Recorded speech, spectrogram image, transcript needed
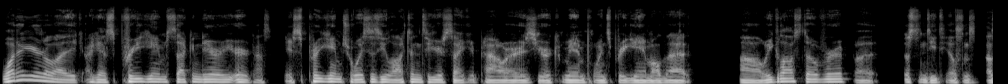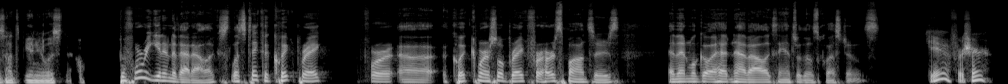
What are your like, I guess, pregame secondary or not secondary, pregame choices you locked into your psychic powers, your command points pregame, all that? Uh, we glossed over it, but just in detail since it does have to be on your list now. Before we get into that, Alex, let's take a quick break for uh, a quick commercial break for our sponsors, and then we'll go ahead and have Alex answer those questions. Yeah, for sure.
